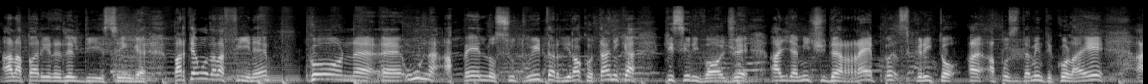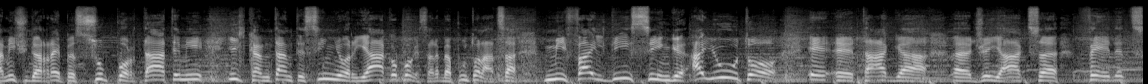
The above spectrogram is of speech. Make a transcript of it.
all'apparire del dissing. Partiamo dalla fine con eh, un appello su Twitter di Rocco Tanica che si rivolge agli amici del rap, scritto eh, appositamente con la E, amici del rap supportatemi, il cantante signor Jacopo, che sarebbe appunto Lazza, mi fa il dissing, aiuto! E eh, tagga eh, J-Ax Fedez,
